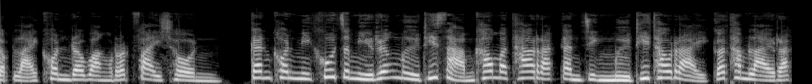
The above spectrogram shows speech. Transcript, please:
กับหลายคนระวังรถไฟชน กันคนมีคู่จะมีเรื่องมือที่สามเข้ามาถ้ารักกันจริงมือที่เท่าไหร่ก็ทำลายรัก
